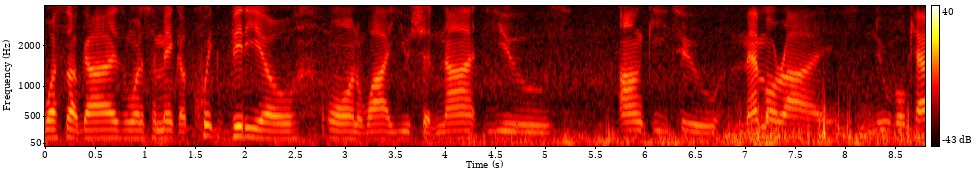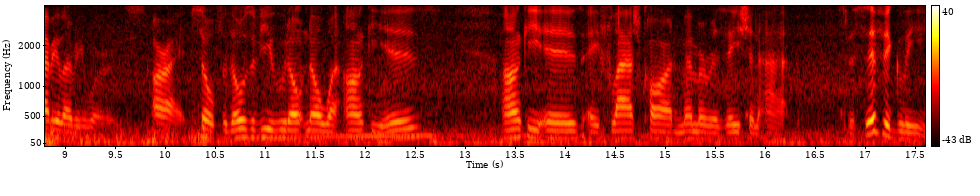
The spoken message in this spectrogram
What's up guys? I wanted to make a quick video on why you should not use Anki to memorize new vocabulary words. Alright, so for those of you who don't know what Anki is, Anki is a flashcard memorization app. Specifically,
